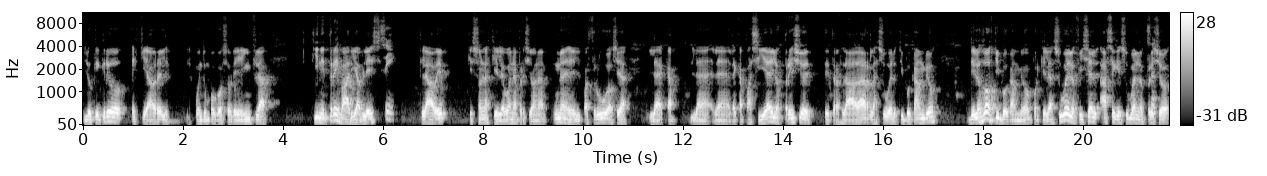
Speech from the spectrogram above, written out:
lo que creo es que ahora les, les cuento un poco sobre Infla tiene tres variables Sí, clave que son las que lo van a presionar. Una es el pass-through, o sea, la, cap- la, la- la capacidad de los precios de, de trasladar la suba de los tipos de cambio, de los dos tipos de cambio, porque la suba del oficial hace que suban los precios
